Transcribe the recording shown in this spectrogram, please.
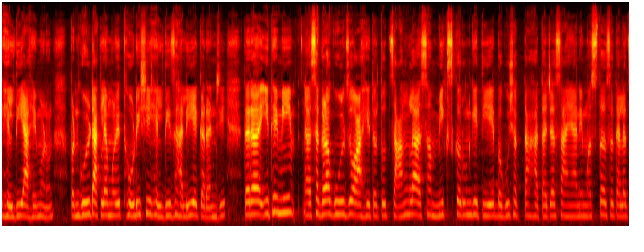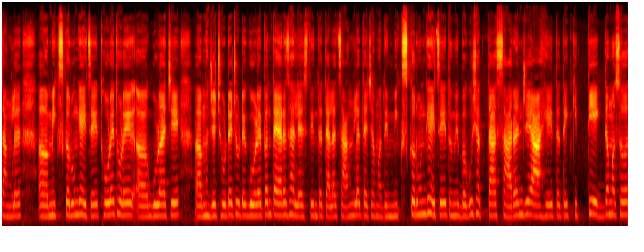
हेल्दी आहे म्हणून. पण गूळ टाकल्यामुळे थोडीशी हेल्दी झाली आहे करंजी. तर इथे मी सगळा गूळ जो आहे तर तो चांगला असा मिक्स करून घेते आहे बघू शकता हाताच्या साह्याने मस्त असं त्याला चांगलं मिक्स करून घ्यायचं आहे थोडे थोडे गुळाचे म्हणजे छोटे छोटे गोळे पण तयार झाले असतील तर त्याला चांगलं त्याच्यामध्ये मिक्स करून घ्यायचे तुम्ही बघू शकता सारण जे आहे तर ते किती एकदम असं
